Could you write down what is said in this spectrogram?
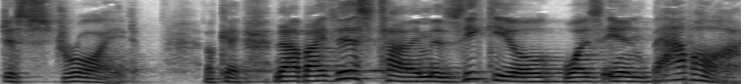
destroyed. Okay. Now by this time, Ezekiel was in Babylon.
